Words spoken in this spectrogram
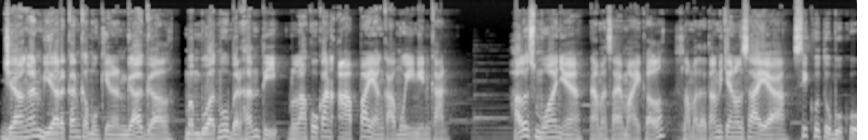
Jangan biarkan kemungkinan gagal membuatmu berhenti melakukan apa yang kamu inginkan. Halo semuanya, nama saya Michael. Selamat datang di channel saya, Sikutu Buku.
